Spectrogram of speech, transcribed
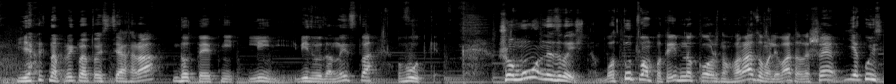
як, наприклад, ось ця гра дотепні лінії від видавництва Вудки. Чому незвично? Бо тут вам потрібно кожного разу малювати лише якусь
